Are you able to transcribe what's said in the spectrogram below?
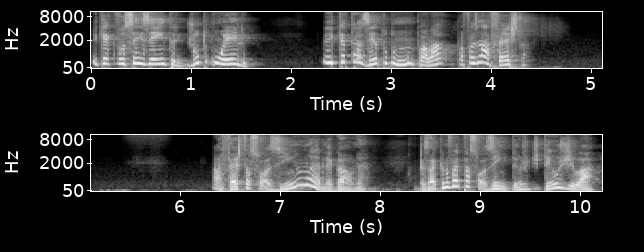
Ele quer que vocês entrem junto com ele. Ele quer trazer todo mundo para lá para fazer uma festa. A festa sozinho não é legal, né? Apesar que não vai estar tá sozinho, tem, tem os de lá.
